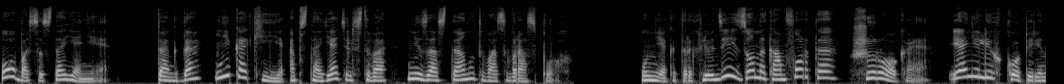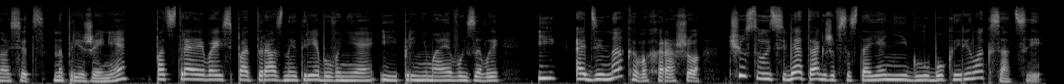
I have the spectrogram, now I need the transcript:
оба состояния — Тогда никакие обстоятельства не застанут вас врасплох. У некоторых людей зона комфорта широкая, и они легко переносят напряжение, подстраиваясь под разные требования и принимая вызовы, и одинаково хорошо чувствуют себя также в состоянии глубокой релаксации,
